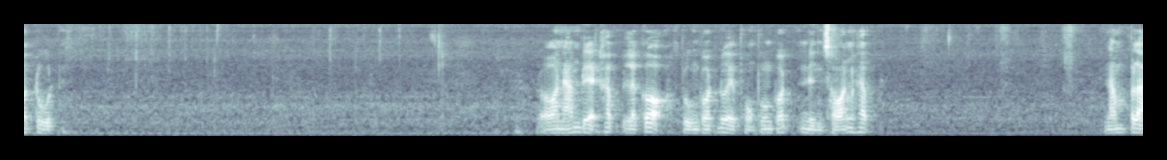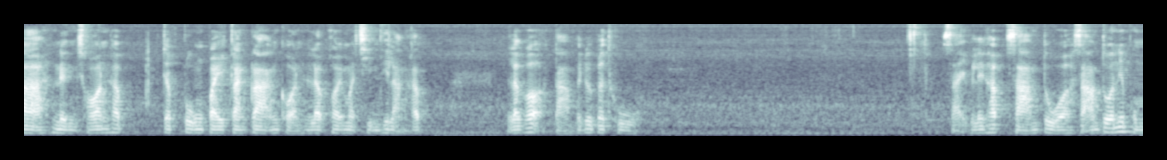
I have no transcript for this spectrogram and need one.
มะกรูด รอน้ำเดือดครับ แล้วก็ปรุงรสด้วยผงปรุงรส1ช้อนครับ น้ำปลา 1 ช้อนครับ จะปรุงไปกลางๆก่อน แล้วค่อยมาชิมทีหลังครับ แล้วก็ตามไปด้วยปลาทู ใส่ไปเลยครับ 3 ตัว 3 ตัวนี้ผม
